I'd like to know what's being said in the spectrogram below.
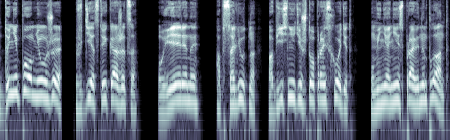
«Да не помню уже. В детстве, кажется». «Уверены?» «Абсолютно. Объясните, что происходит. У меня неисправен имплант.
